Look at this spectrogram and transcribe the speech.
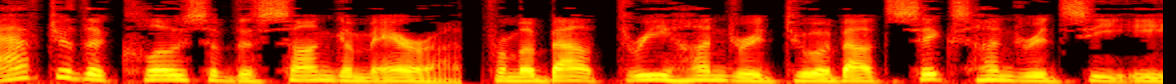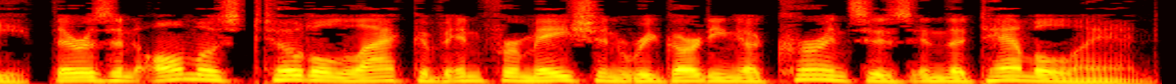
After the close of the Sangam era, from about 300 to about 600 CE, there is an almost total lack of information regarding occurrences in the Tamil land.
